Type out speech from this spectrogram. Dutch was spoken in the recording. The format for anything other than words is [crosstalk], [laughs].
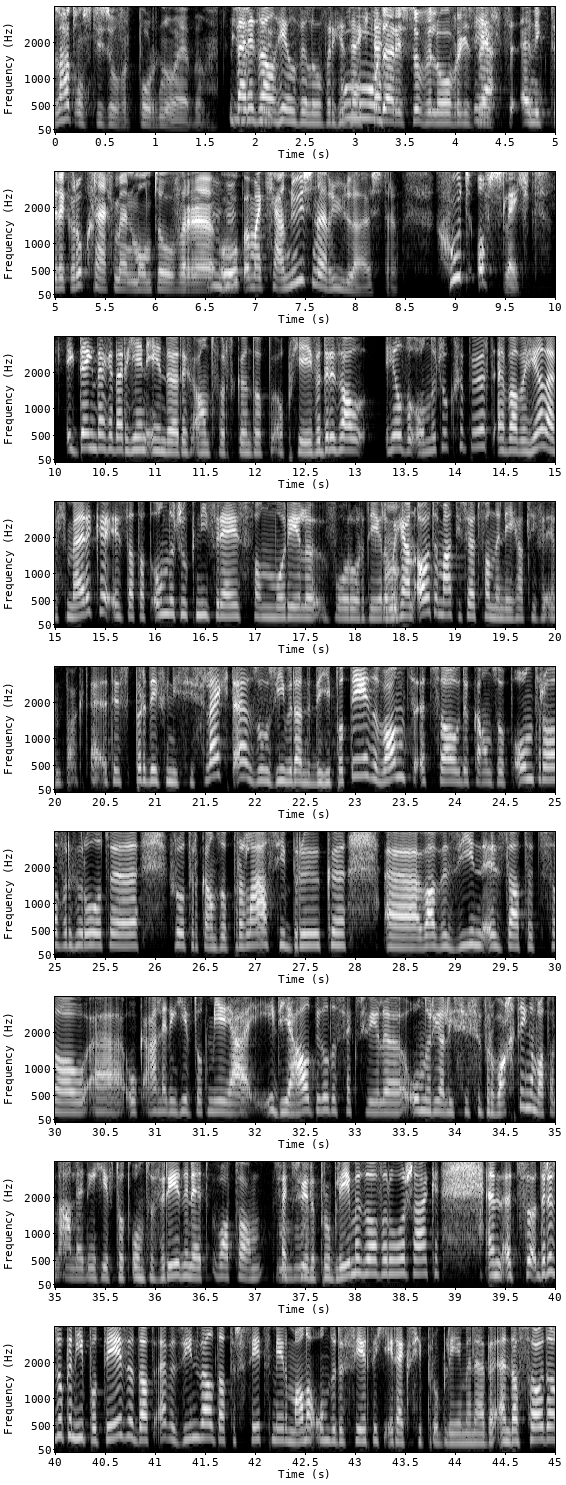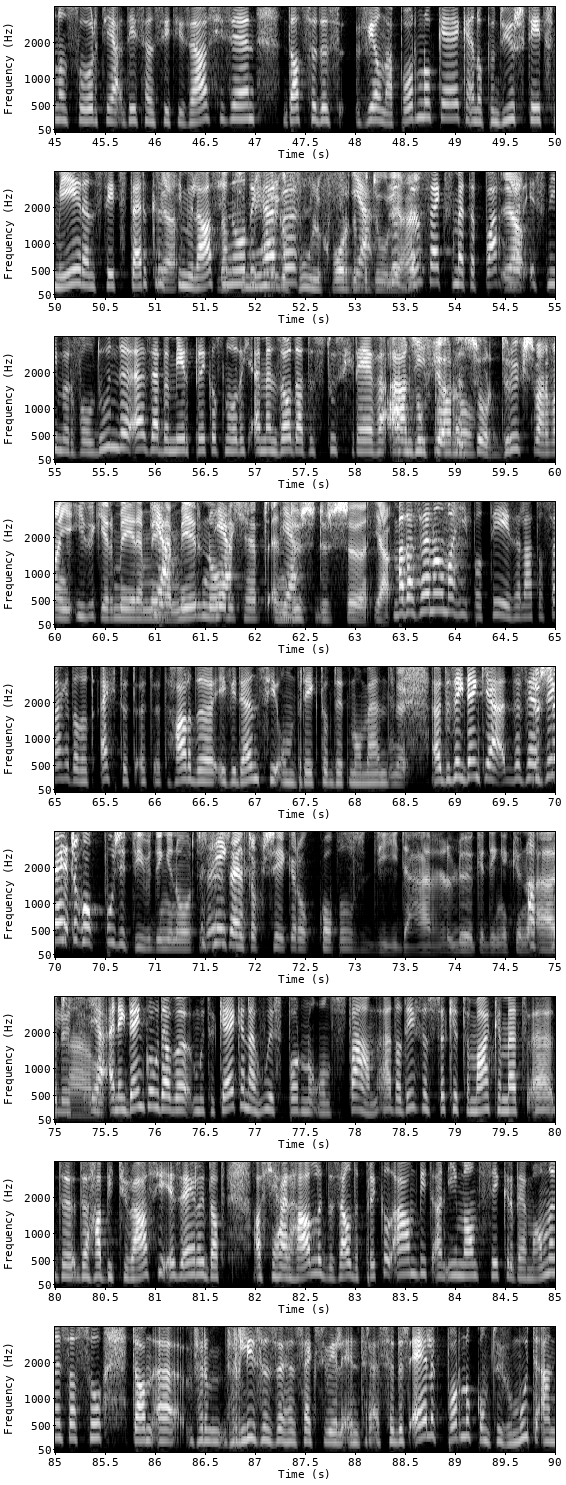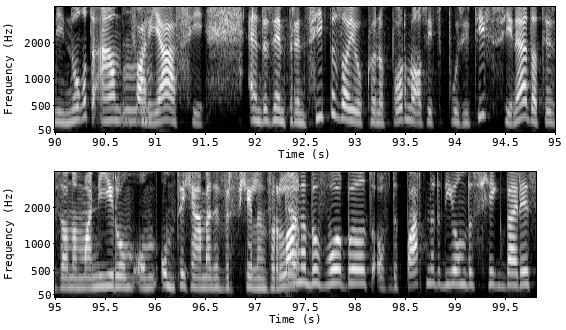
laat ons het eens over porno hebben. Daar is al heel veel over gezegd. Oeh, hè? daar is zoveel over gezegd. En ik trek er ook graag mijn mond over eh, Mhm. open. Maar ik ga nu eens naar u luisteren. Goed of slecht? Ik denk dat je daar geen eenduidig antwoord kunt op, op geven. Er is al heel veel onderzoek gebeurd. En wat we heel erg merken, is dat dat onderzoek niet vrij is van morele vooroordelen. We gaan automatisch uit van de negatieve impact. Het is per definitie slecht. Zo zien we dan de hypothese. Want het zou de kans op ontrouw vergroten, grotere kans op relatiebreuken. Eh, wat we zien is dat het zou eh, ook aanleiding geven tot meer ja, ideaalbeelden, seksuele onrealistische verwachtingen, wat een aanleiding geeft tot ontevredenheid, wat dan seksuele problemen zou veroorzaken. En het, zou- er is ook een hypothese dat hè, we zien wel dat er steeds meer mannen onder de 40 erectieproblemen hebben. En dat zou dan een soort ja, desensitisatie zijn, dat ze dus veel naar porno kijken en op een duur steeds meer en steeds sterkere Ja, stimulatie dat ze nodig minder hebben. gevoelig worden, ja, bedoel je, Dus hè? de seks met de partner Ja. is niet meer voldoende. Hè. Ze hebben meer prikkels nodig en men zou dat dus toeschrijven aan Alsof die je porno. een soort drugs waarvan je iedere keer meer en meer en meer nodig hebt. En dus, dus eh, ja. Maar dat zijn allemaal hypothesen. Laten we zeggen dat het echt het, het, het harde evidentie ontbreekt op dit moment. Nee. Eh, dus ik denk, ja, er zijn zeker... zijn toch ook positieve dingen hoor. te zeggen. Er zijn toch zeker ook koppels die daar leuke dingen kunnen Absoluut. uithalen. Ja. En ik denk ook dat we moeten kijken naar hoe is porno ontstaan. Dat heeft een stukje te maken met de, de habituatie. Is eigenlijk dat als je herhaaldelijk dezelfde prikkel aanbiedt aan iemand, zeker bij mannen is dat zo, dan eh, ver- verliezen ze hun seksuele interesse. Dus eigenlijk porno komt tegemoet aan die nood aan Mhm. variatie. En dus in principe zou je ook kunnen porno als iets positiefs zien. Hè. Dat is dan een manier om, om om te gaan met een verschil in verlangen Ja. bijvoorbeeld, of de partner die onbeschikbaar is.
